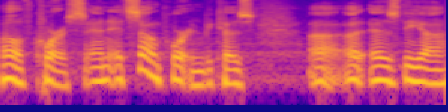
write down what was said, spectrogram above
Oh, of course. And it's so important because uh, as the uh,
